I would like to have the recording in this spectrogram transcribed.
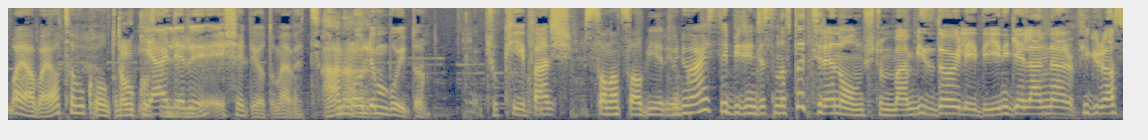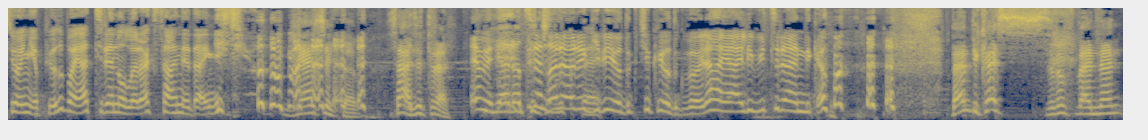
Baya baya tavuk oldum. Tavuk Yerleri eşeliyordum evet. Ana. Rolüm buydu. çok iyi ben Hiç sanatsal bir yeri yok. Üniversite birinci sınıfta tren olmuştum ben. Bizde öyleydi. Yeni gelenler figürasyon yapıyordu. Bayağı tren olarak sahneden geçiyordum. ben. Gerçekten. Sadece tren. Evet. Yaratıcılık Tren ara ara be. giriyorduk çıkıyorduk böyle. Hayali bir trendik ama. Ben birkaç sınıf benden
